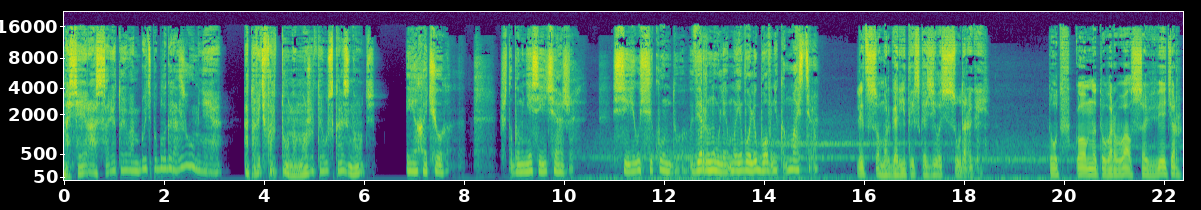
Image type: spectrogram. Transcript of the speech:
на сей раз советую вам быть поблагоразумнее, а то ведь фортуна может и ускользнуть». «Я хочу, чтобы мне сейчас же, сию секунду, вернули моего любовника-мастера». Лицо Маргариты исказилось судорогой. Тут в комнату ворвался ветер,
